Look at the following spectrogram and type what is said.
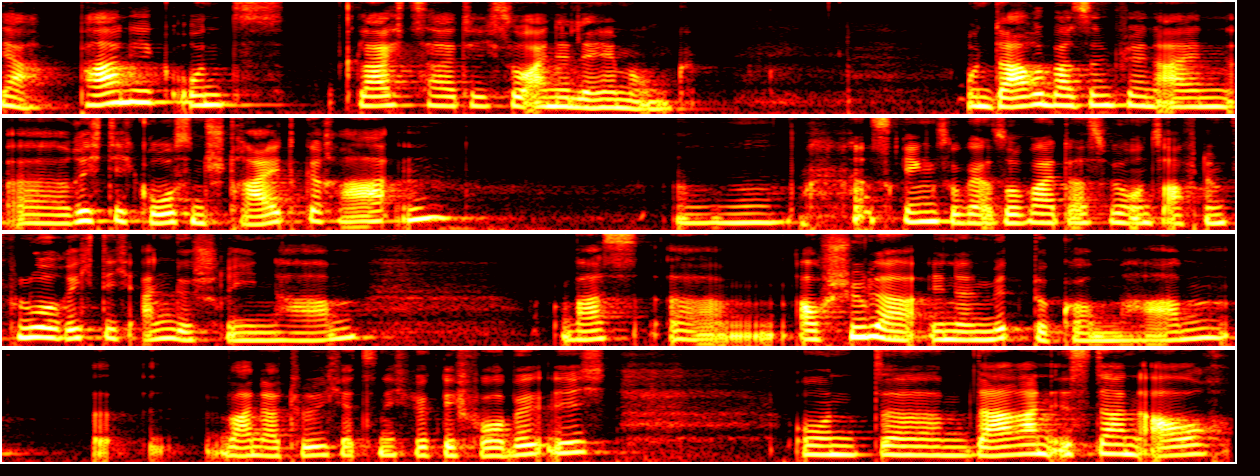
ja Panik und gleichzeitig so eine Lähmung. Und darüber sind wir in einen äh, richtig großen Streit geraten. Mhm. Es ging sogar so weit, dass wir uns auf dem Flur richtig angeschrien haben, was ähm, auch SchülerInnen mitbekommen haben. Äh, war natürlich jetzt nicht wirklich vorbildlich. Und ähm, daran ist dann auch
